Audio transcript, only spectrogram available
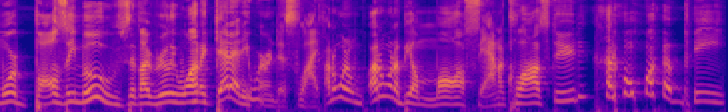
more ballsy moves if I really want to get anywhere in this life. I don't want to, I don't want to be a mall Santa Claus, dude. I don't want to be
